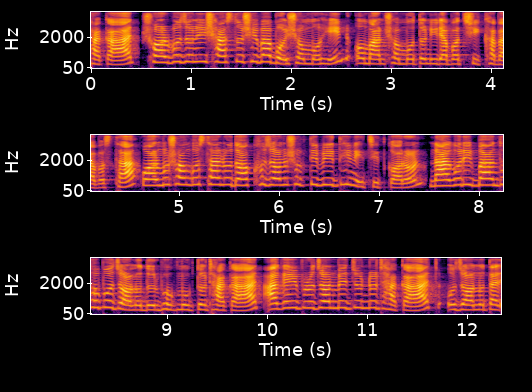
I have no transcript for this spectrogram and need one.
ঢাকা আট, সর্বজনীন স্বাস্থ্যসেবা বৈষম্যহীন ও মানসম্মত নিরাপদ শিক্ষা ব্যবস্থা, কর্মসংস্থান ও দক্ষ জনশক্তি বৃদ্ধি নিশ্চিতকরণ নাগরিক বান্ধব ও জনদুর্ভোগ মুক্ত ঢাকা আগামী প্রজন্মের জন্য ঢাকা ও জনতার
